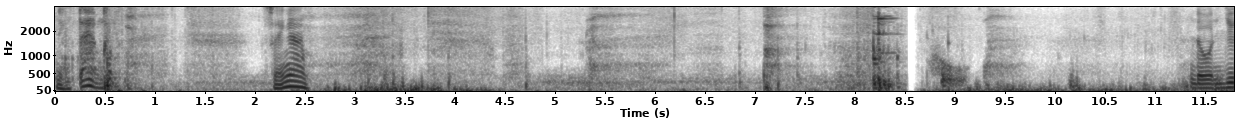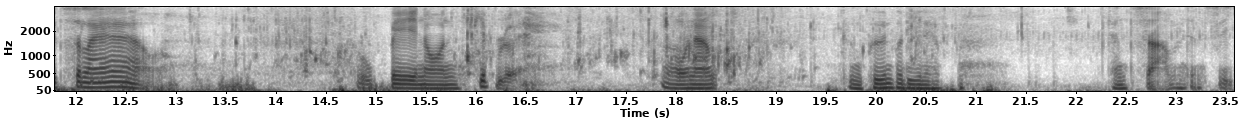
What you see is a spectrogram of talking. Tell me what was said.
หนึ่งแต้มครับ สวยงามโอ้โหโดนยึดซะแล้วลูเปนอนเพียบเลยเอาน้ำถึงพื้นพอดีเลยครับชั้นสามชั้นสี่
